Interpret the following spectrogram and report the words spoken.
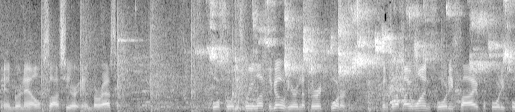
and Burnell, Saucier, and Barassa. 4.43 left to go here in the third quarter. Biddeford up by one, 45 to 44.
